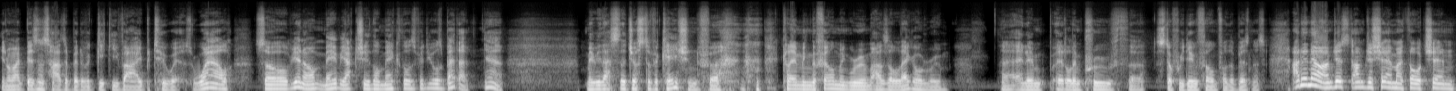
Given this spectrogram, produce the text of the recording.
you know, my business has a bit of a geeky vibe to it as well. So, you know, maybe actually they'll make those videos better. Yeah. Maybe that's the justification for claiming the filming room as a Lego room. Uh, and it'll improve the stuff we do film for the business. I don't know. I'm just I'm just sharing my thoughts, sharing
